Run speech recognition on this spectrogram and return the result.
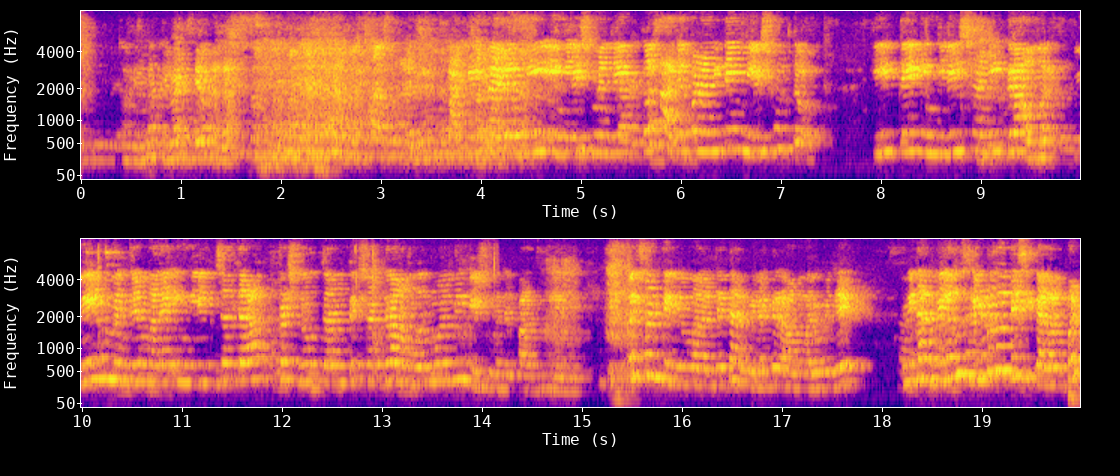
थोडी इंग्लिश म्हणजे इतकं साधेपणाने ते इंग्लिश होतं की ते इंग्लिश आणि ग्रामर मेन म्हणजे मला इंग्लिशच्या त्या प्रश्न उत्तरांपेक्षा ग्रामरमुळे मी इंग्लिशमध्ये पास झालेले. इतकं छान त्यांनी मला ते दहावीला ग्रामर म्हणजे मी दहावीला दुसरीकडे होते शिकायला पण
